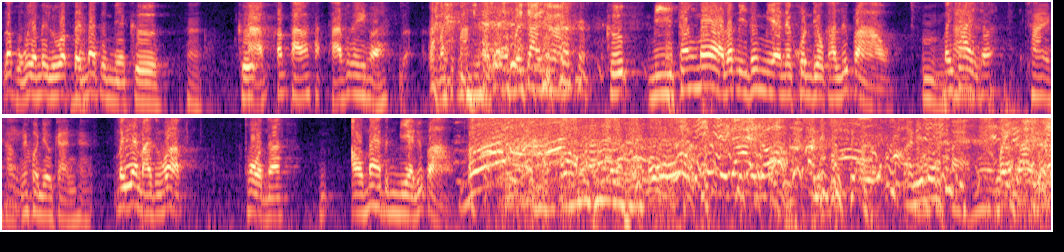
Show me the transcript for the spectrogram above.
แล้วผมก็ยังไม่รู้ว่าเป็นแม่เป็นเมียคือ ฮะ คือถามคำถามถามตัวเองเหรอ ไม่ใช่ใช่ไหมคือมีทั้งแม่และมีทั้งเมียในคนเดียวกันหรือเปล่าไม่ใช่ใช่ไหมใช่ครับในคนเดียวกันฮะ ไม่ใช่หมายถึงว่า โทษนะ เอาแม่เป็นเมียหรือเปล่าโอ้โหคิดไม่ได้เนาะอันนี้ต้องไม่ใช่ใช่ไหม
